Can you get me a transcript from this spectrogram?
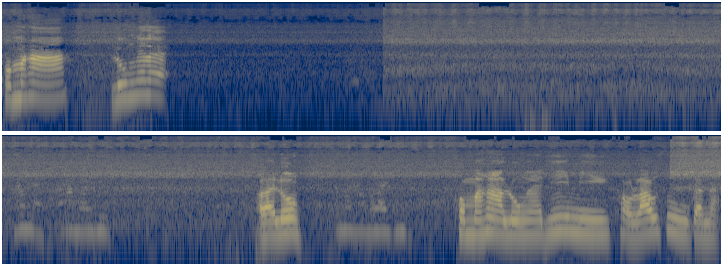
ผมมาหาลุงนี่แหละ ทำอะไรทำอะไรดิ อะไรลุง มาทำอะไรดิผมมาหาลุงไงที่มีเขาเล่าสู่กันอะ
